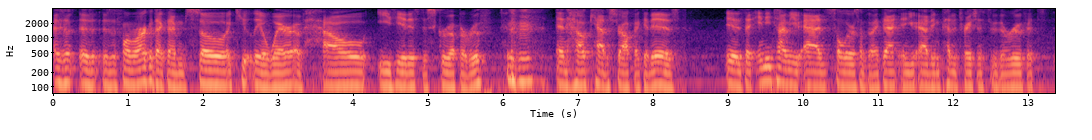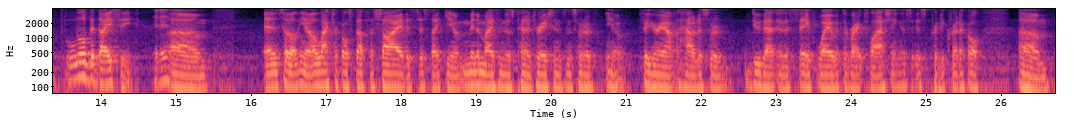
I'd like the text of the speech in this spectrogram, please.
As a, as, as a former architect, I'm so acutely aware of how easy it is to screw up a roof and how catastrophic it is is that anytime you add solar or something like that and you're adding penetrations through the roof it's, it's a little bit dicey It is. um, and so you know electrical stuff aside it's just like you know minimizing those penetrations and sort of you know figuring out how to sort of do that in a safe way with the right flashing is, is pretty critical um,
